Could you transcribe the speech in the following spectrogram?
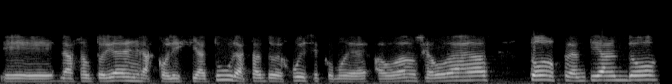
eh, las autoridades de las colegiaturas, tanto de jueces como de abogados y abogadas, todos planteando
